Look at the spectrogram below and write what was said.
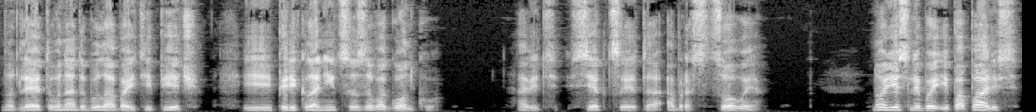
но для этого надо было обойти печь и переклониться за вагонку. А ведь секция-то образцовая. Но если бы и попались,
